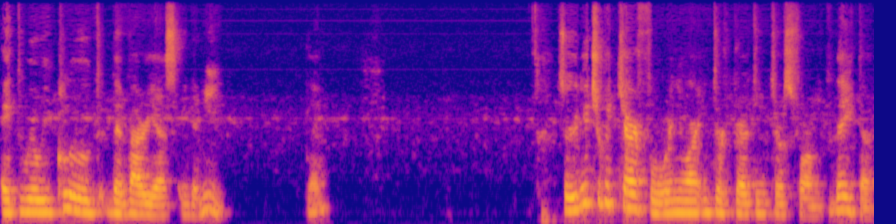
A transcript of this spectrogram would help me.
it will include the variance in the mean, okay? So you need to be careful when you are interpreting transformed data.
